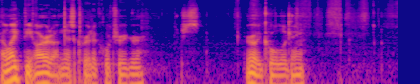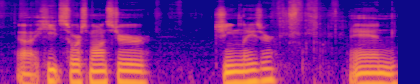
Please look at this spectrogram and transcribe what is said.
I like the art on this critical trigger. Just really cool looking. Uh, Heat Source Monster, Gene Laser, and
